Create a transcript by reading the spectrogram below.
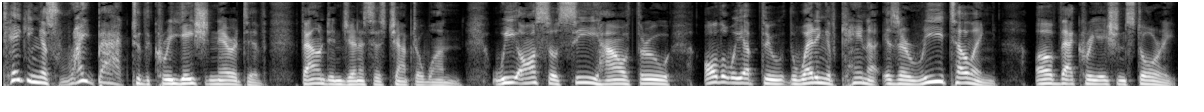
taking us right back to the creation narrative found in Genesis chapter 1. We also see how through all the way up through the wedding of Cana is a retelling of that creation story.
